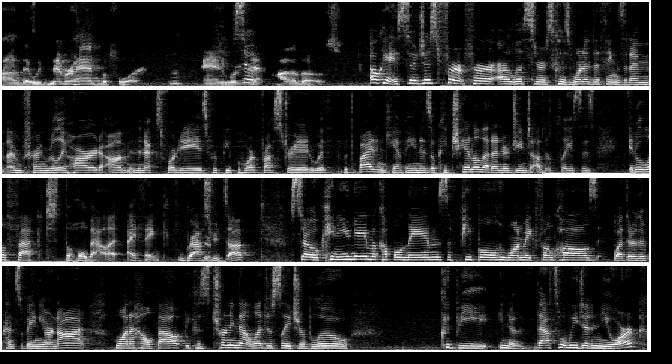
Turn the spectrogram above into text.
uh, that we've never had before. And we're so, going to have a lot of those. Okay, so just for, for our listeners, because one of the things that I'm, I'm trying really hard um, in the next 40 days for people who are frustrated with, with the Biden campaign is okay, channel that energy into other places. It'll affect the whole ballot, I think, grassroots yeah. up. So, can you name a couple names of people who want to make phone calls, whether they're Pennsylvania or not, want to help out? Because turning that legislature blue could be, you know, that's what we did in New York.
